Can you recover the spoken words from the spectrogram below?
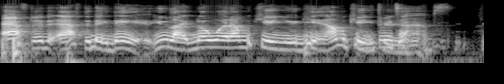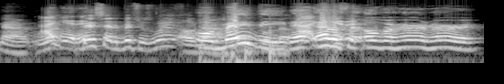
after the, after they dead, you like, know what? I'm gonna kill you again. I'm gonna kill you three times. Now, I get it. They said the bitch was wet. Oh, Or nah. maybe that I elephant it. overheard her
